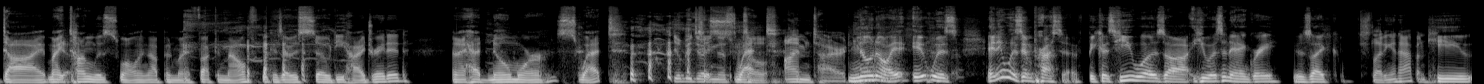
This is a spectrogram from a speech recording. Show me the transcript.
die. My Yeah. tongue was swelling up in my fucking mouth because I was so dehydrated and I had no more sweat. You'll be doing this sweat. until I'm tired. No, no, it, it was and it was impressive because he was uh he wasn't angry. He was like Just letting it happen. he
